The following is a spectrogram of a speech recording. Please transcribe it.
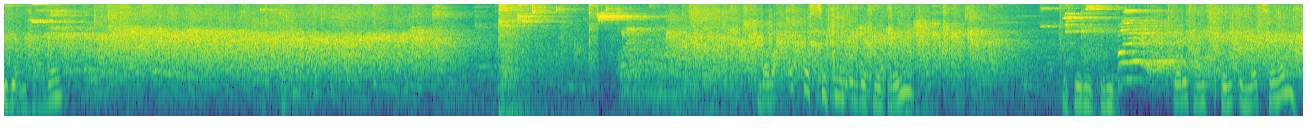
richtige Entscheidung. Da war etwas zu viel Unterschied drin. Blieb der Rückhandspin im Netz hängen.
